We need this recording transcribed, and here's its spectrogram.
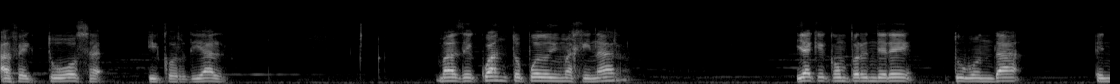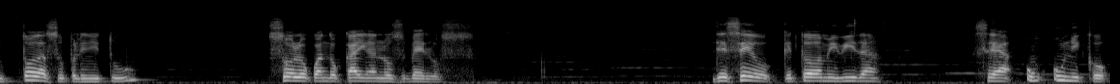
afectuosa y cordial. Más de cuánto puedo imaginar, ya que comprenderé tu bondad en toda su plenitud, solo cuando caigan los velos. Deseo que toda mi vida sea un único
